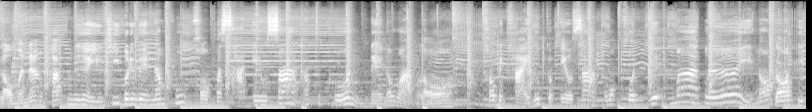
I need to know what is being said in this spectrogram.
เรามานั่งพักเหนื่อยอยู่ที่บริเวณน้ำพุของปราสาทเอลซ่าครับทุกคนในระหว่างรอ เข้าไปถ่ายรูปกับเอลซ่าเพราะว่าคนเยอะมากเลยรอรอติด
